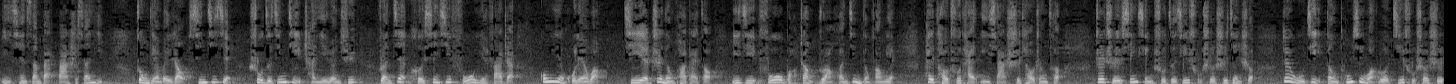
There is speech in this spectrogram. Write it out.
一千三百八十三亿，重点围绕新基建、数字经济产业园区、软件和信息服务业发展、工业互联网、企业智能化改造以及服务保障软环境等方面，配套出台以下十条政策，支持新型数字基础设施建设。对 5G 等通信网络基础设施、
